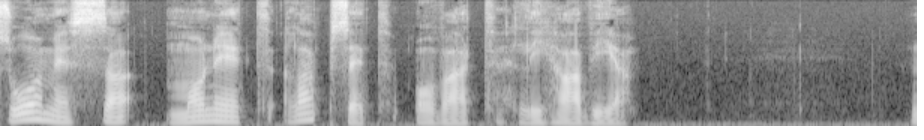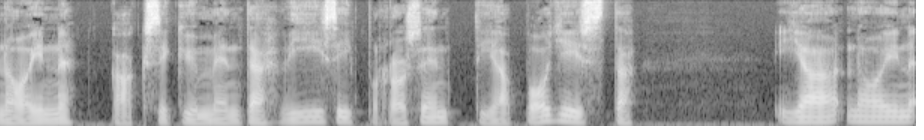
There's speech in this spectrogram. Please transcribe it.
Suomessa monet lapset ovat lihavia. Noin 25 prosenttia pojista ja noin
